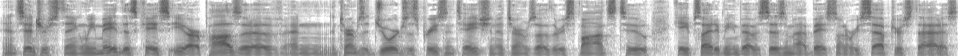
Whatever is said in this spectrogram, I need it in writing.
And it's interesting, we made this case ER positive, and in terms of George's presentation, in terms of the response to capecitabine bevacizumab based on a receptor status,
